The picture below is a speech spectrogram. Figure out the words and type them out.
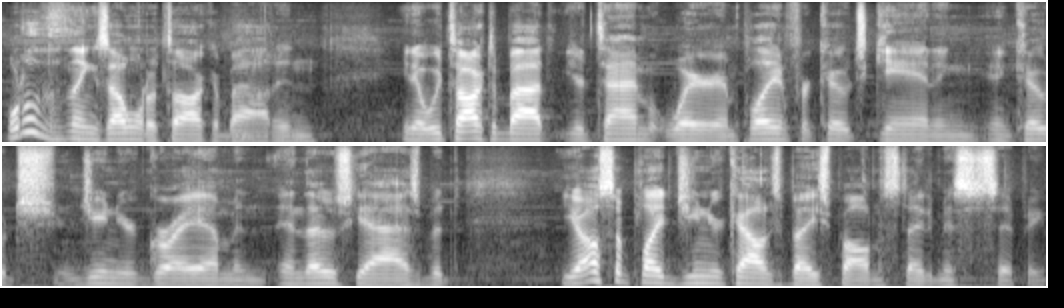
one of the things I want to talk about, and you know, we talked about your time at Weir and playing for Coach Gant and, and Coach Junior Graham and, and those guys, but you also played junior college baseball in the state of Mississippi.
